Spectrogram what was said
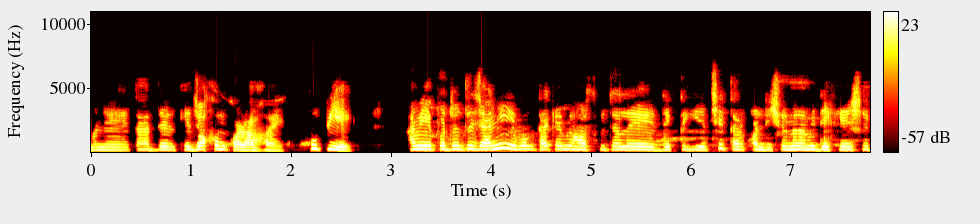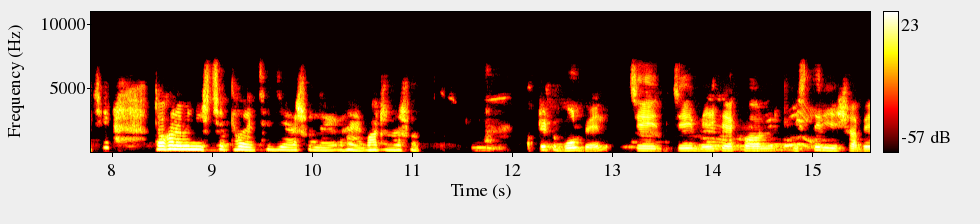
মানে তাদেরকে জখম করা হয় কুপিয়ে আমি এ পর্যন্ত জানি এবং তাকে আমি হসপিটালে দেখতে গিয়েছি তার কন্ডিশনার আমি দেখে এসেছি। তখন আমি নিশ্চিত হয়েছি যে আসলে হ্যাঁ ঘটনা সত্য। আপনি একটু বলবেন যে যে মেয়েকে এখন স্ত্রী হিসাবে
